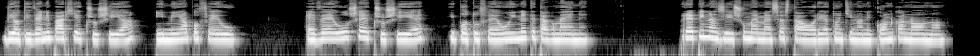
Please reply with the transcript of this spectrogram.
διότι δεν υπάρχει εξουσία η μία από Θεού. Εδέουσε εξουσίε, υπό του Θεού είναι τεταγμένε. Πρέπει να ζήσουμε μέσα στα όρια των κοινωνικών κανόνων,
